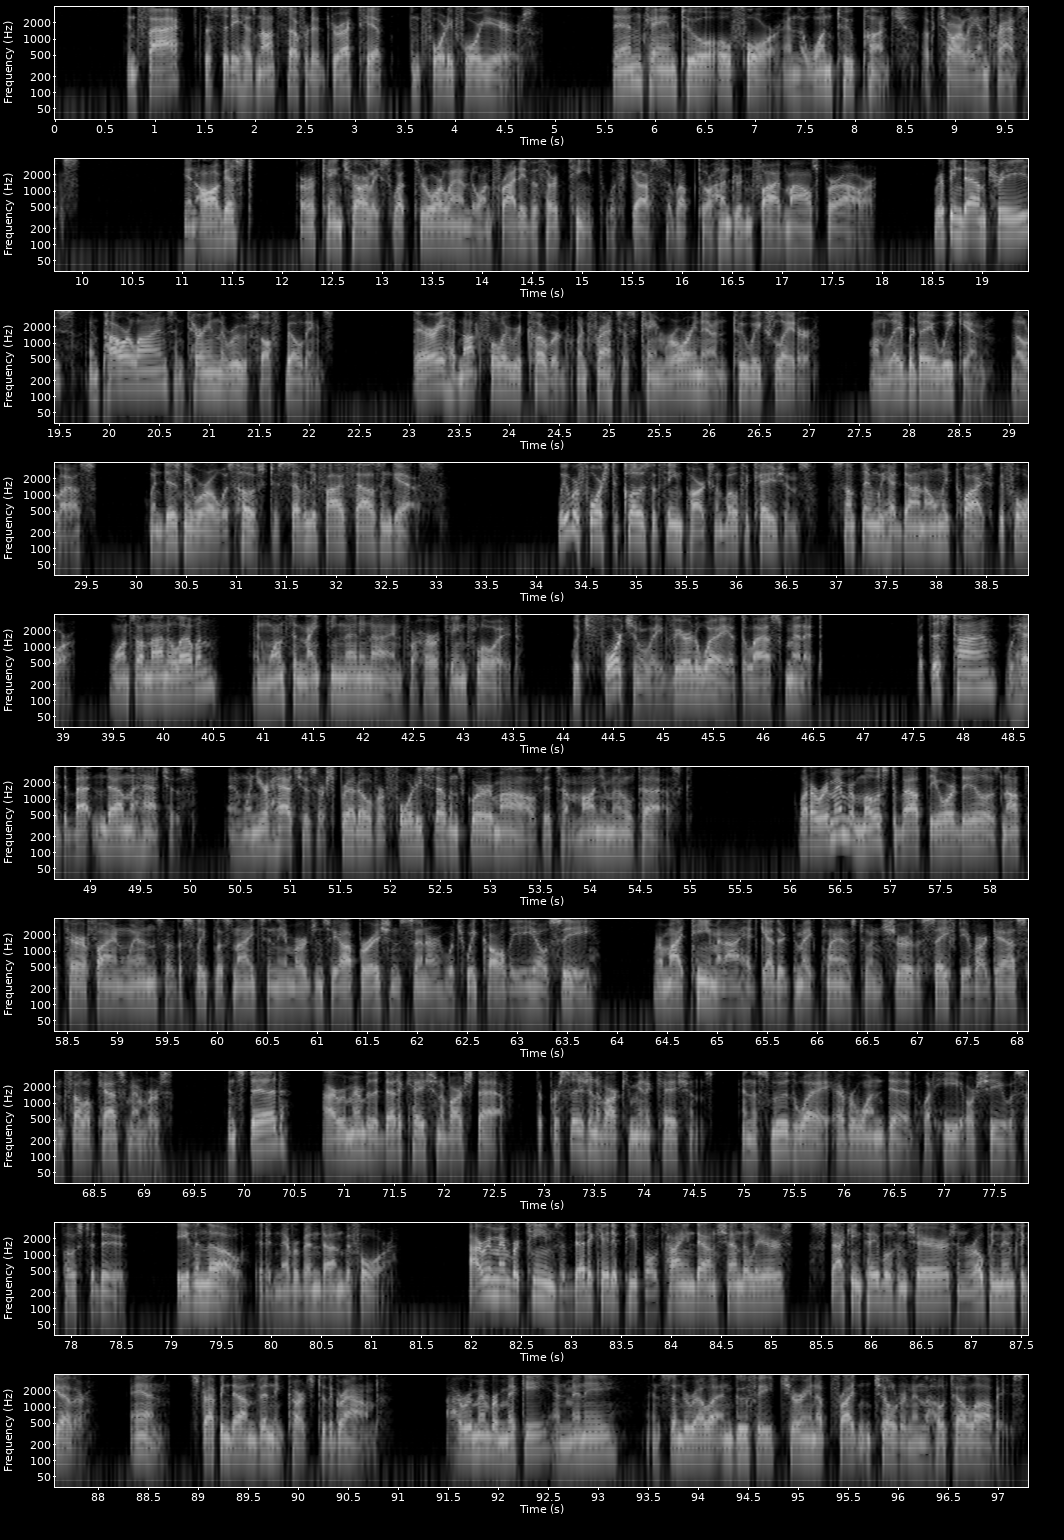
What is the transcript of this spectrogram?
In fact, the city has not suffered a direct hit in 44 years. Then came 2004 and the one two punch of Charley and Frances. In August, Hurricane Charley swept through Orlando on Friday the 13th with gusts of up to 105 miles per hour, ripping down trees and power lines and tearing the roofs off buildings. The area had not fully recovered when Frances came roaring in two weeks later, on Labor Day weekend, no less, when Disney World was host to 75,000 guests. We were forced to close the theme parks on both occasions, something we had done only twice before, once on 9 11 and once in 1999 for Hurricane Floyd, which fortunately veered away at the last minute. But this time we had to batten down the hatches, and when your hatches are spread over 47 square miles, it's a monumental task. What I remember most about the ordeal is not the terrifying winds or the sleepless nights in the Emergency Operations Center, which we call the EOC, where my team and I had gathered to make plans to ensure the safety of our guests and fellow cast members. Instead, I remember the dedication of our staff, the precision of our communications, and the smooth way everyone did what he or she was supposed to do, even though it had never been done before. I remember teams of dedicated people tying down chandeliers, stacking tables and chairs, and roping them together, and strapping down vending carts to the ground. I remember Mickey and Minnie and Cinderella and Goofy cheering up frightened children in the hotel lobbies.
